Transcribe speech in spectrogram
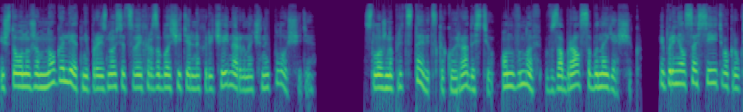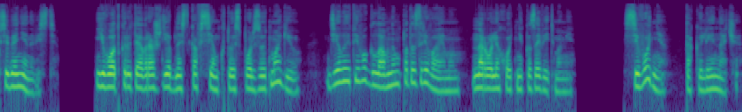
и что он уже много лет не произносит своих разоблачительных речей на рыночной площади. Сложно представить, с какой радостью он вновь взобрался бы на ящик и принялся сеять вокруг себя ненависть. Его открытая враждебность ко всем, кто использует магию, делает его главным подозреваемым на роль охотника за ведьмами. Сегодня, так или иначе,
